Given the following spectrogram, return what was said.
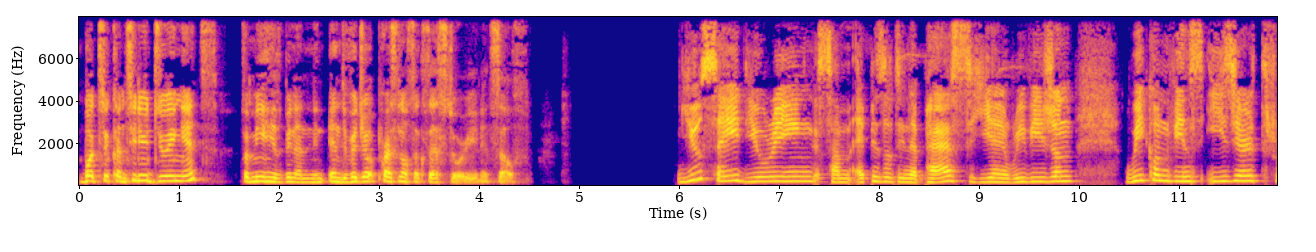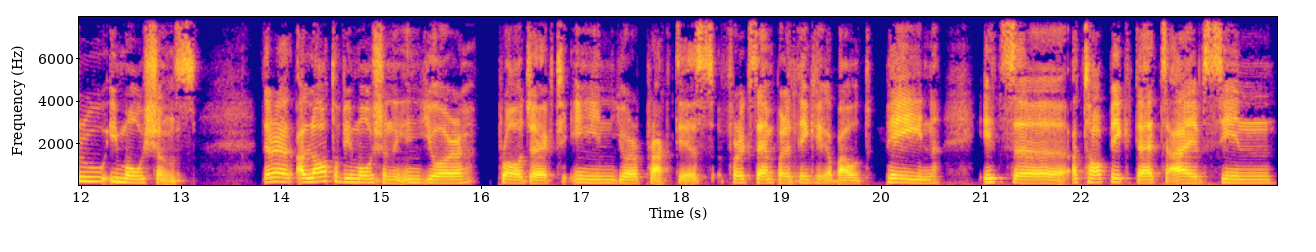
but to continue doing it for me has been an individual personal success story in itself. You say during some episodes in the past here in Revision, we convince easier through emotions. There are a lot of emotion in your project, in your practice. For example, thinking about pain. It's a, a topic that I've seen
